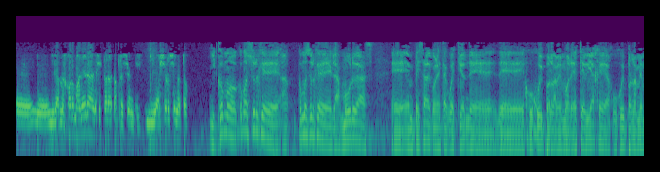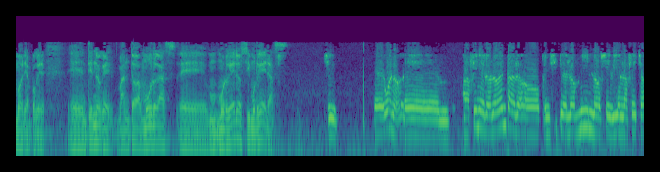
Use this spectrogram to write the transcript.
eh, eh, y la mejor manera es estar acá presente, y ayer se notó. ¿Y cómo, cómo surge ah, cómo surge de las murgas eh, empezar con esta cuestión de, de, Jujuy por la memoria, este viaje a Jujuy por la memoria, porque eh, entiendo que van todas murgas, eh, murgueros y murgueras. Sí. Eh, bueno, a fines de los 90 o principios de los 2000, no sé bien la fecha,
